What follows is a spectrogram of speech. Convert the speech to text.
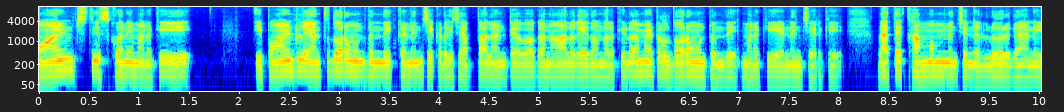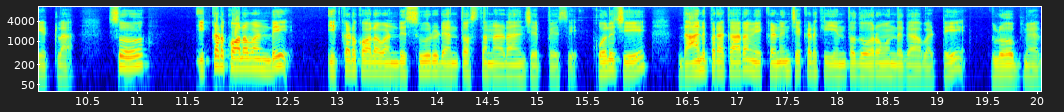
పాయింట్స్ తీసుకొని మనకి ఈ పాయింట్లు ఎంత దూరం ఉంటుంది ఇక్కడ నుంచి ఇక్కడికి చెప్పాలంటే ఒక నాలుగు ఐదు వందల కిలోమీటర్ల దూరం ఉంటుంది మనకి ఏడు నుంచి ఇక్కడికి. లేకపోతే ఖమ్మం నుంచి నెల్లూరు కానీ ఇట్లా. సో ఇక్కడ కొలవండి ఇక్కడ కొలవండి సూర్యుడు ఎంత వస్తున్నాడా అని చెప్పేసి. కొలిచి దాని ప్రకారం ఇక్కడి నుంచి ఇక్కడికి ఇంత దూరం ఉంది కాబట్టి గ్లోబ్ మీద.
